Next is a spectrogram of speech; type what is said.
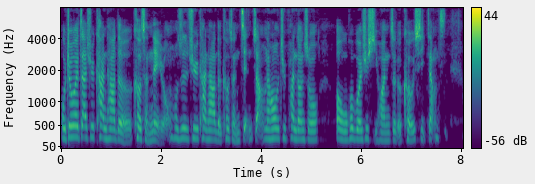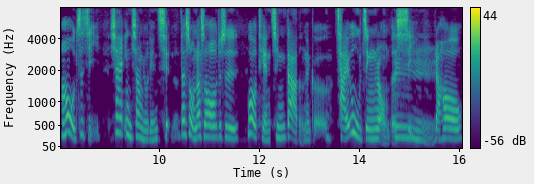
我就会再去看他的课程内容，或是去看他的课程简章，然后去判断说，哦，我会不会去喜欢这个科系这样子。然后我自己。现在印象有点浅了，但是我那时候就是我有填清大的那个财务金融的系，然后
